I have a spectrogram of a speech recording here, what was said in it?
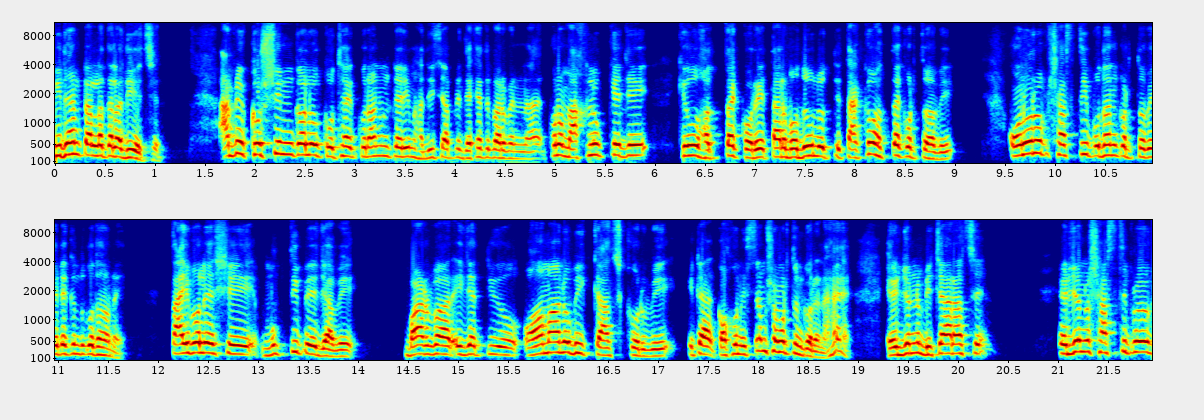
বিধানটা আল্লাহ তালা দিয়েছেন। আপনি কোশ্চিন কলো কোথায় কোরআনুল করিম হাদিসে আপনি দেখাতে পারবেন না। কোন মাখলুককে যে কেউ হত্যা করে, তার বদৌলতে তাকেও হত্যা করতে হবে। অনুরূপ শাস্তি প্রদান করতে হবে, এটা কিন্তু কোথাও নেই। তাই বলে সে মুক্তি পেয়ে যাবে। বারবার এই জাতীয় অমানবিক কাজ করবে, এটা কখন ইসলাম সমর্থন করে না হ্যাঁ? এর জন্য বিচার আছে, এর জন্য শাস্তি প্রয়োগ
